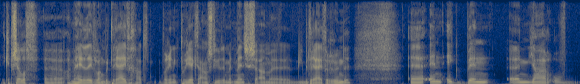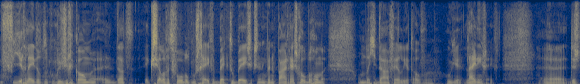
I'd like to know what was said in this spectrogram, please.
Ik heb zelf mijn hele leven lang bedrijven gehad waarin ik projecten aanstuurde met mensen samen die bedrijven runden. en ik ben een jaar of vier geleden tot de conclusie gekomen dat ik zelf het voorbeeld moest geven, back to basics. En ik ben een paardrijschool begonnen, omdat je daar veel leert over hoe je leiding geeft. Dus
